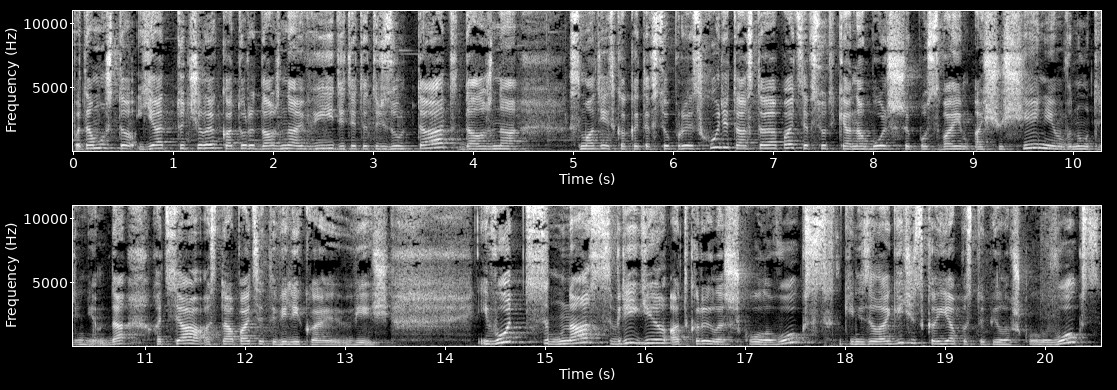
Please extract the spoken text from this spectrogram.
Потому что я тот человек, который должна видеть этот результат, должна смотреть, как это все происходит, а остеопатия все-таки она больше по своим ощущениям внутренним, да, хотя остеопатия – это великая вещь. И вот у нас в Риге открылась школа ВОКС, кинезиологическая. Я поступила в школу ВОКС,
